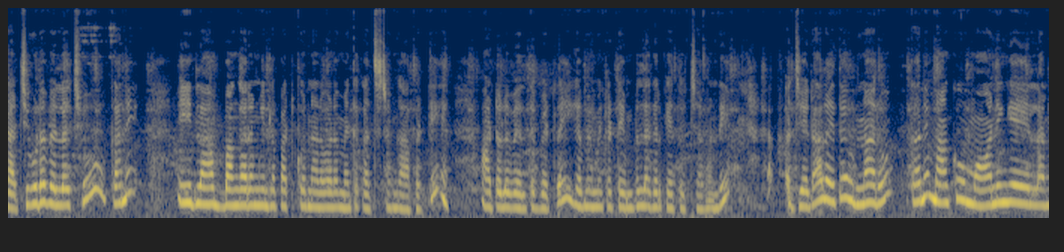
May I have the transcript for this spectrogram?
నడిచి కూడా వెళ్ళొచ్చు కానీ ఇట్లా బంగారం గిట్లా పట్టుకొని నడవడం అయితే కష్టం కాబట్టి ఆటోలో వెళ్తే బెటర్. ఇక మేము ఇక్కడ టెంపుల్ దగ్గరికి అయితే వచ్చామండి. జనాలు అయితే ఉన్నారు కానీ మాకు మార్నింగే వెళ్ళాం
